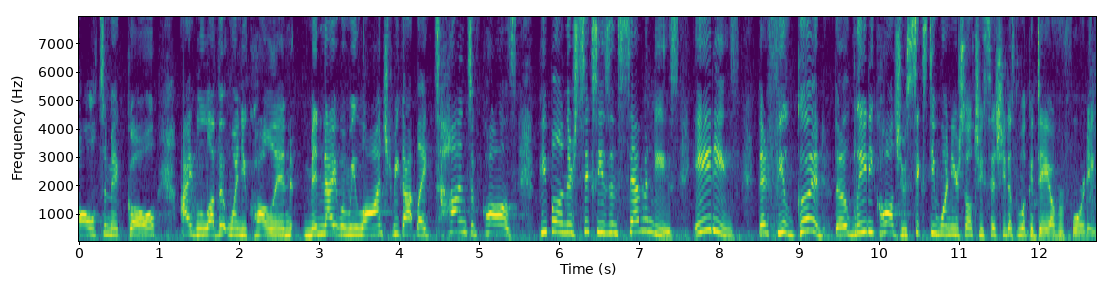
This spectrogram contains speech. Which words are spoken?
ultimate goal. I love it when you call in. Midnight when we launched, we got like tons of calls. People in their 60s and 70s, 80s that feel good. The lady called, she was 61 years old. She says she doesn't look a day over 40.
